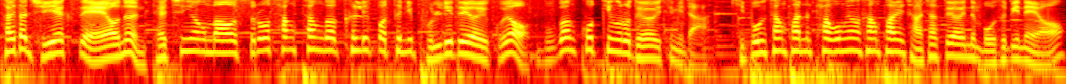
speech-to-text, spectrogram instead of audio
타이탄 GX 에어는 대칭형 마우스로 상판과 클릭 버튼이 분리되어 있고요. 무광 코팅으로 되어 있습니다. 기본 상판은 타공형 상판이 장착되어 있는 모습이네요.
